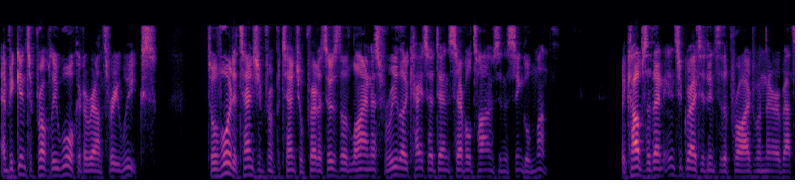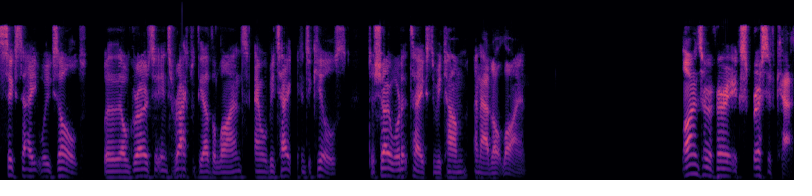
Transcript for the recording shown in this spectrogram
and begin to properly walk at around 3 weeks. To avoid attention from potential predators, the lioness relocates her den several times in a single month. The cubs are then integrated into the pride when they're about 6 to 8 weeks old, where they'll grow to interact with the other lions and will be taken to kills to show what it takes to become an adult lion. Lions are a very expressive cat,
